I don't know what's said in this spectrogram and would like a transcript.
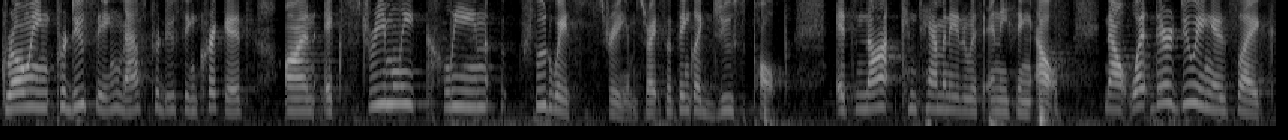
growing, producing, mass producing crickets on extremely clean food waste streams, right? So think like juice pulp. It's not contaminated with anything else. Now, what they're doing is like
